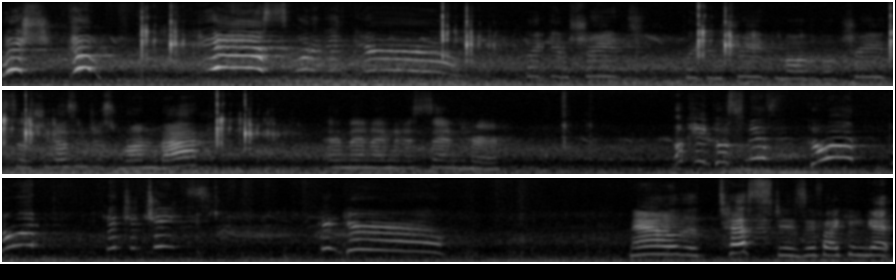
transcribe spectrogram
Wish, come! Yes! What a good girl! Click and treat, click and treat, multiple treats, so she doesn't just run back. And then I'm gonna send her. Okay, go sniff. Go on, go on. Get your treats. Good girl. Now the test is if I can get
